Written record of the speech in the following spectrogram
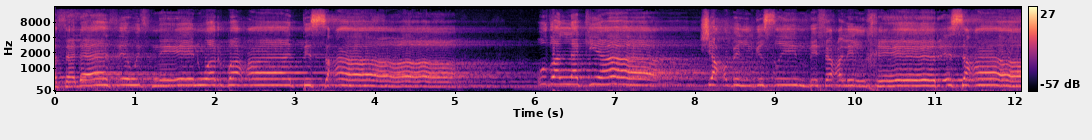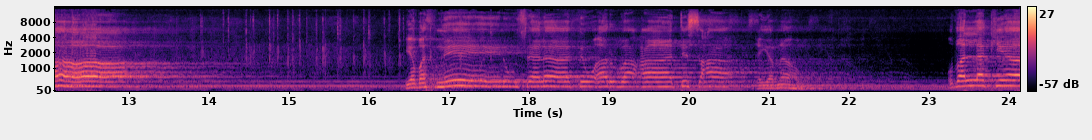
يابا ثلاثة واثنين واربعة تسعة. وظلك يا شعب القصيم بفعل الخير اسعى. يابا اثنين وثلاثة وأربعة تسعة. غيرناهم. وظلك يا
